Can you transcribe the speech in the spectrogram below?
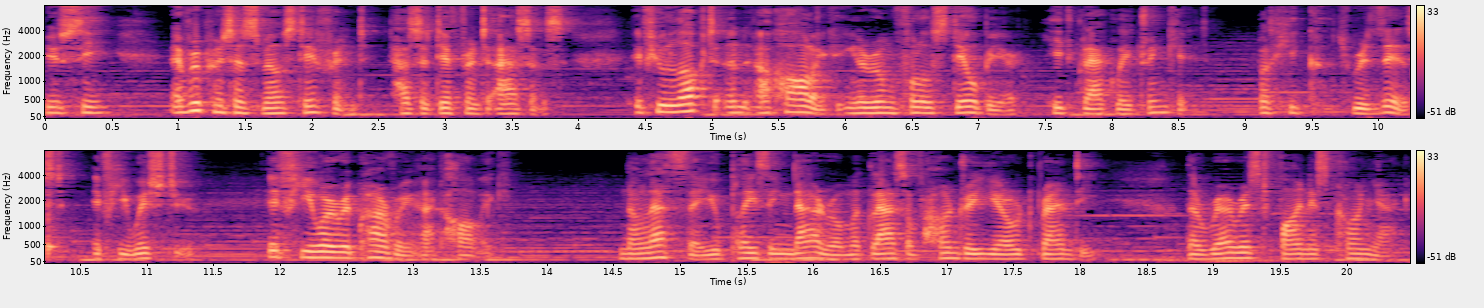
You see, every person smells different, has a different essence. If you locked an alcoholic in a room full of stale beer, he'd gladly drink it. But he could resist if he wished to, if he were a recovering alcoholic. Now let's say you place in that room a glass of hundred-year-old brandy, the rarest, finest cognac,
